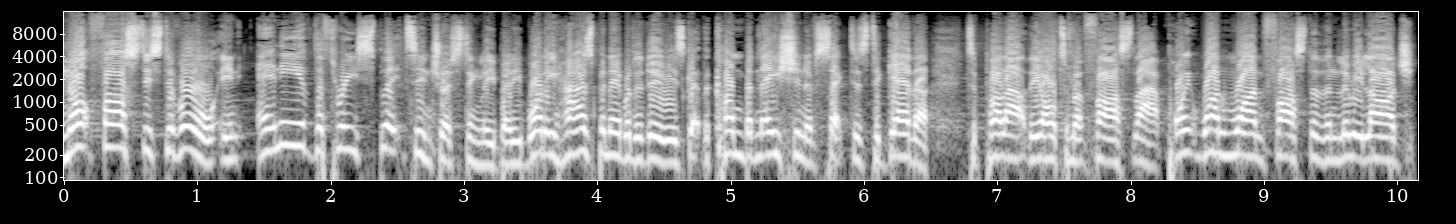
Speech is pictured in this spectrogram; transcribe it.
Not fastest of all in any of the three splits, interestingly, but what he has been able to do is get the combination of sectors together to pull out the ultimate fast lap. 0.11 faster than Louis Large.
